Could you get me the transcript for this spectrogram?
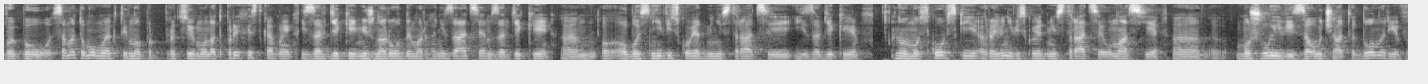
ВПО. Саме тому ми активно пр- працюємо над прихистками і завдяки міжнародним організаціям, завдяки ем, обласній військовій адміністрації і завдяки Новомосковській районній військовій адміністрації у нас є можливість залучати донорів,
